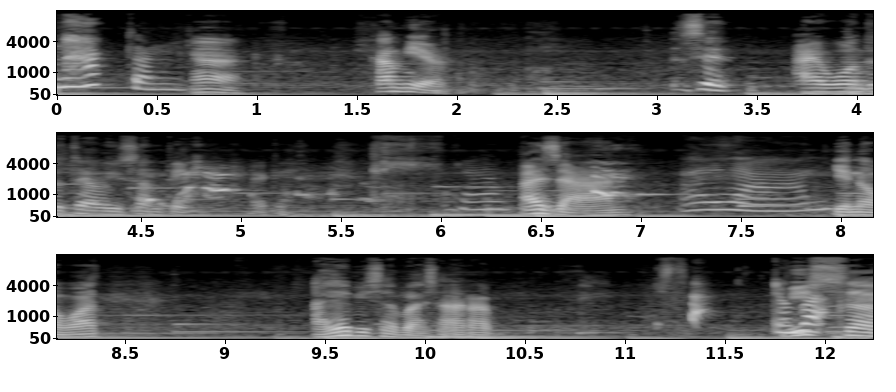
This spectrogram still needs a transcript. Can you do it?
Pimaton. Nah, come here. Sit. I want to tell you something. Okay. Azan, Ayan. you know what? Ayah bisa bahasa Arab. Coba. bisa.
